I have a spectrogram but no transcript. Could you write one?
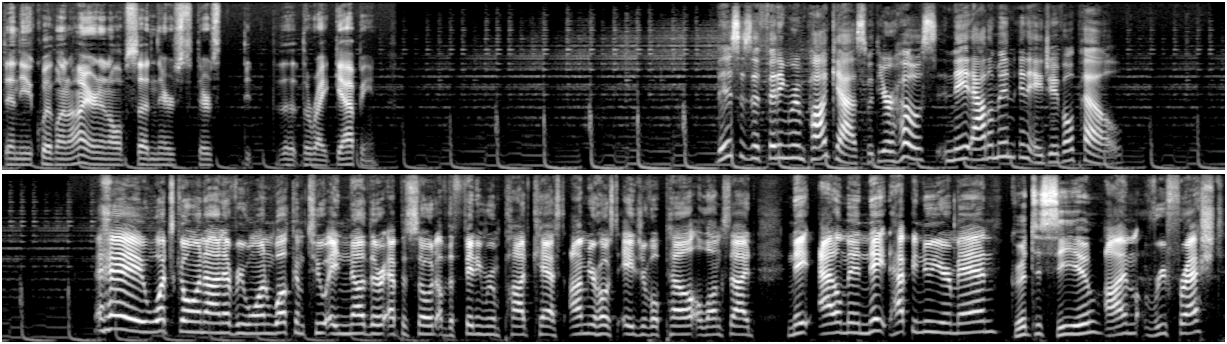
than the equivalent iron, and all of a sudden there's there's the, the, the right gapping. This is a Fitting Room podcast with your hosts, Nate Adelman and AJ Volpel. Hey, what's going on, everyone? Welcome to another episode of the Fitting Room Podcast. I'm your host, AJ Vopel, alongside Nate Adelman. Nate, Happy New Year, man. Good to see you. I'm refreshed.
